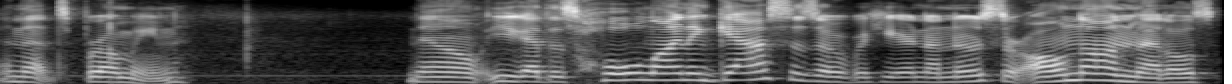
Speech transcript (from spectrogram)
and that's bromine. Now, you got this whole line of gases over here. Now, notice they're all nonmetals,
